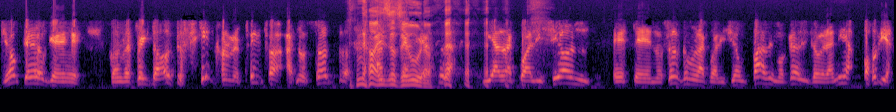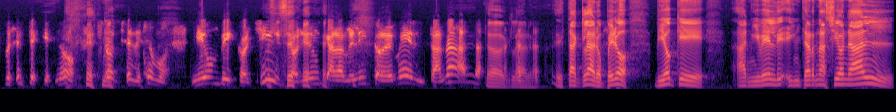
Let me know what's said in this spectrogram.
Yo creo que con respecto a otros, sí, con respecto a, nosotros. No, eso seguro. Y a la coalición, este, nosotros somos la coalición Paz, Democracia y Soberanía, obviamente que no, no, tenemos ni un bizcochito, ni un caramelito de menta, nada. No, claro, está claro, pero vio que a nivel internacional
